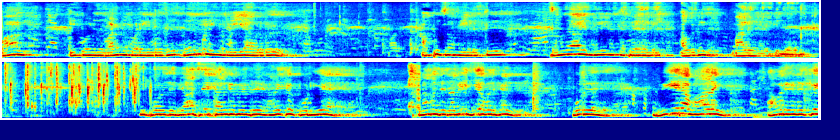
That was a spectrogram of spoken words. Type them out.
வாள் இப்பொழுது வழங்கப்படுகின்றது. தர்மலிங்க வீர அவர்களுக்கு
